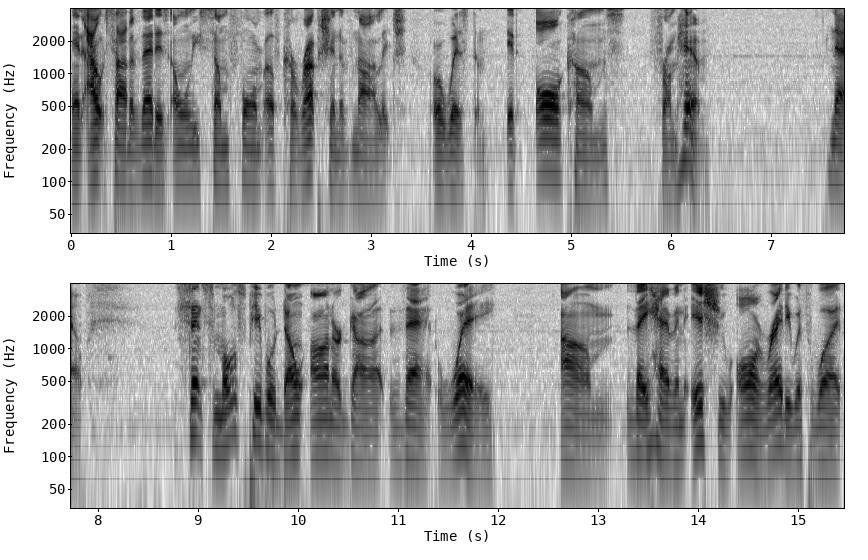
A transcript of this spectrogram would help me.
And outside of that is only some form of corruption of knowledge or wisdom. It all comes from Him. Now, since most people don't honor God that way, um, they have an issue already with what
